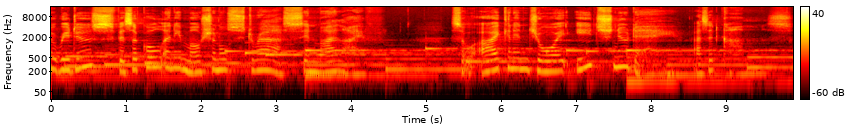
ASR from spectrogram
To reduce physical and emotional stress in my life so I can enjoy each new day as it comes.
